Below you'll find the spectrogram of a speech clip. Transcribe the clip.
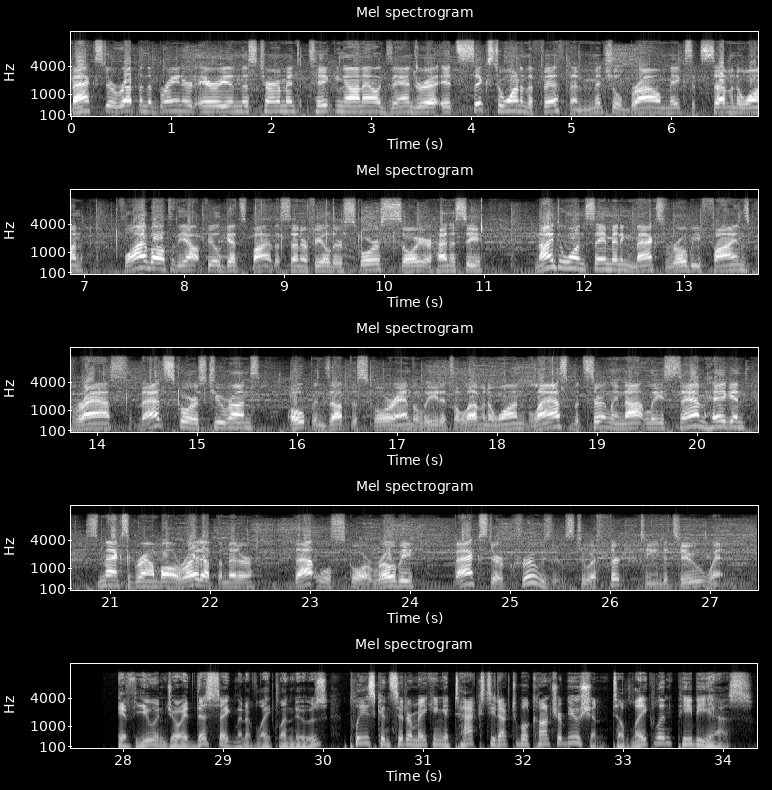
Baxter repping the Brainerd area in this tournament, taking on Alexandria. It's 6 to 1 in the fifth, and Mitchell Brow makes it 7 to 1. Fly ball to the outfield gets by the center fielder, scores Sawyer Hennessy. 9 to 1 same inning, Max Roby finds grass. That scores two runs, opens up the score and the lead. It's 11 to 1. Last but certainly not least, Sam Hagan smacks a ground ball right up the middle. That will score Roby. Baxter cruises to a 13 to 2 win. If you enjoyed this segment of Lakeland News, please consider making a tax-deductible contribution to Lakeland PBS.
